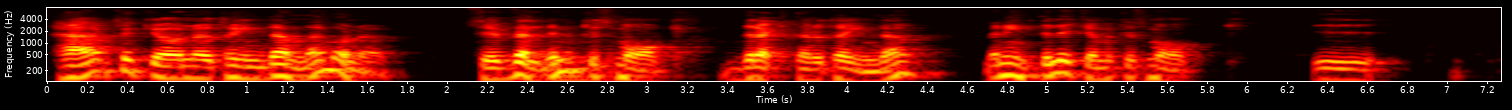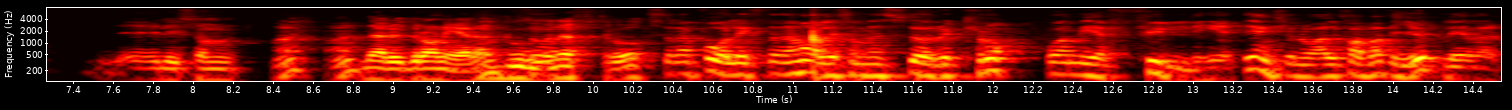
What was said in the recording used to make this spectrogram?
Här tycker jag när du tar in denna i munnen så är det väldigt mycket smak direkt när du tar in den. Men inte lika mycket smak i liksom Nej, nej. när du drar ner den. Gommen efteråt. Så den, får liksom, den har liksom en större kropp och en mer fyllighet egentligen, i alla fall vad vi upplever.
